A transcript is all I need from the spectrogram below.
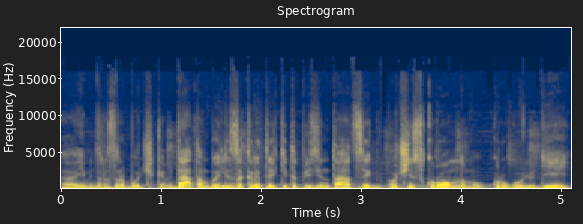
а, именно разработчиками. Да, там были закрытые какие-то презентации. Очень скромному кругу людей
